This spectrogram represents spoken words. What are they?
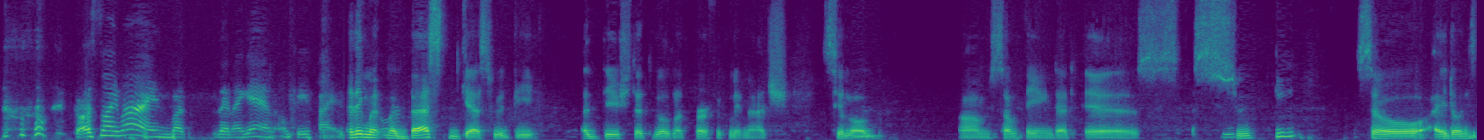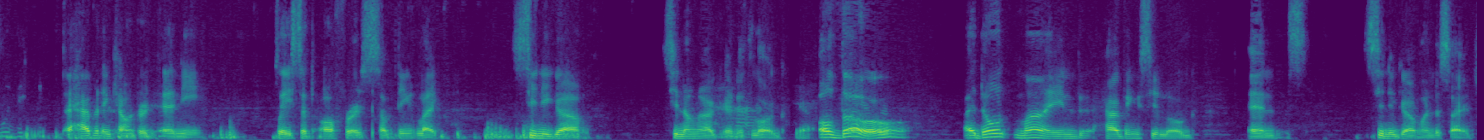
crossed my mind. But then again, okay, fine. I think my, my best guess would be a dish that will not perfectly match silog, um, something that is soupy. So I don't, I haven't encountered any place that offers something like sinigang, sinangag, and itlog. Yeah. Although I don't mind having silog and sinigang on the side.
